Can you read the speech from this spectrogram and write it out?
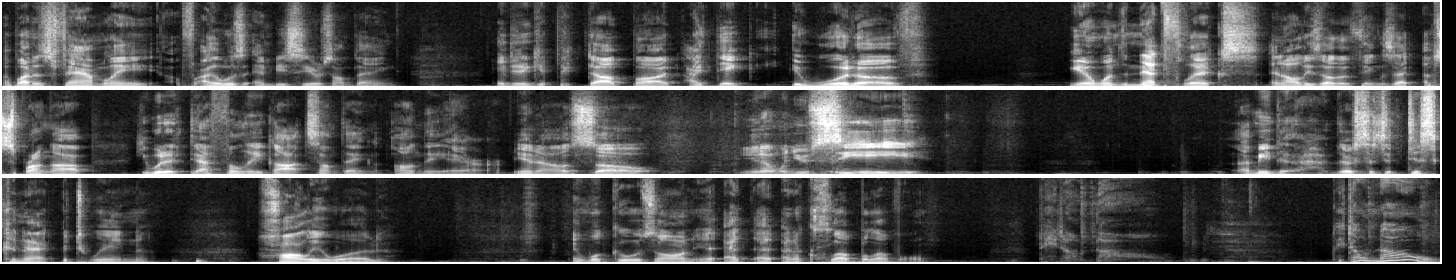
about his family. I was NBC or something. Mm-hmm. It didn't get picked up, but I think it would have. You know, when the Netflix and all these other things that have sprung up, he would have definitely got something on the air, you know? So, you know, when you see I mean, there's such a disconnect between Hollywood and what goes on at, at, at a club level. They don't know. They don't know.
